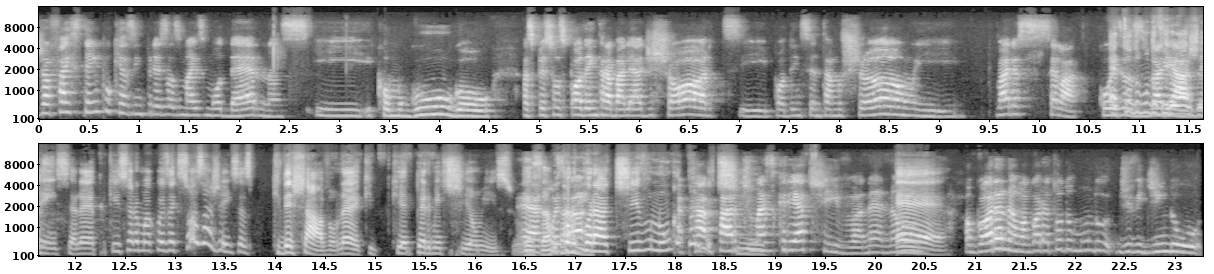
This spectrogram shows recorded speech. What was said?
Já faz tempo que as empresas mais modernas e, e como Google, as pessoas podem trabalhar de shorts e podem sentar no chão e várias, sei lá, coisas. É, todo mundo variadas. virou agência, né? Porque isso era uma coisa que só as agências que deixavam, né? Que, que permitiam isso. É, a o corporativo nunca A permitiu. parte mais criativa, né? Não, É, Agora não, agora todo mundo dividindo,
